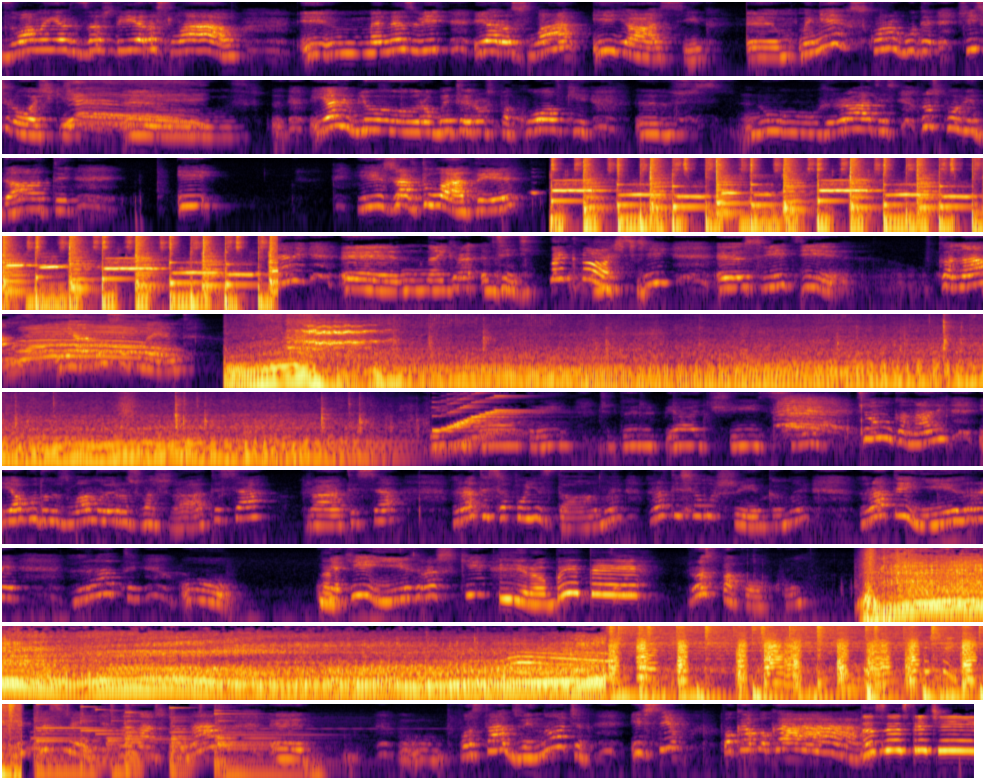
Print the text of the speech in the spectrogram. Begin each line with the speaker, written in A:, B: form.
A: З вами, як завжди, Ярослав. І мене звуть Ярослав і Ясік. Е, мені скоро буде 6 років. Е, я люблю робити розпаковки, е, ну, гратись, розповідати і, і жартувати. Цей е, світі канал п'ять, шість. В цьому каналі я буду з вами розважатися, гратися, гратися поїздами, машинками, грати ігри, грати у, у
B: На-
A: які іграшки,
B: І робити.
A: розпаковку. Е, постав дзвіночок і всім пока-пока!
B: До зустрічі!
